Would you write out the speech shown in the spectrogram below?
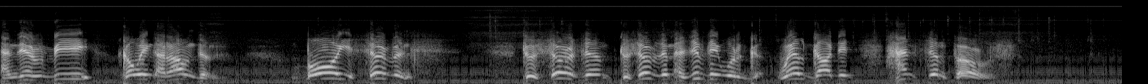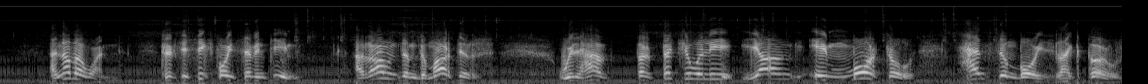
And there will be going around them boy servants to serve them to serve them as if they were g- well guarded, handsome pearls. Another one, 56.17. Around them, the martyrs will have perpetually young, immortal, handsome boys like pearls.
